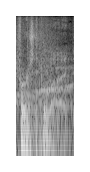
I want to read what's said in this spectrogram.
First Blood.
